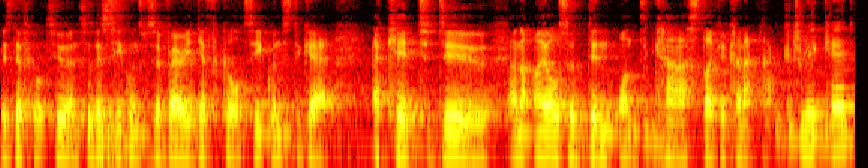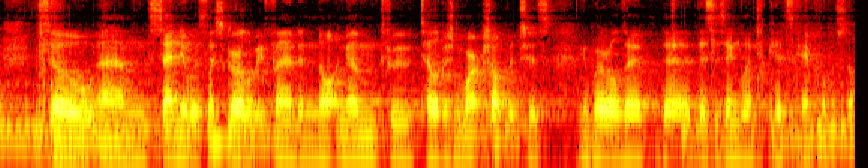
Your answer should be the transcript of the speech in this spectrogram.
is difficult too. And so this sequence was a very difficult sequence to get a kid to do. And I also didn't want to cast like a kind of actory kid. So um, Sennia was this girl that we found in Nottingham through Television Workshop, which is where all the, the This Is England kids came from and stuff.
